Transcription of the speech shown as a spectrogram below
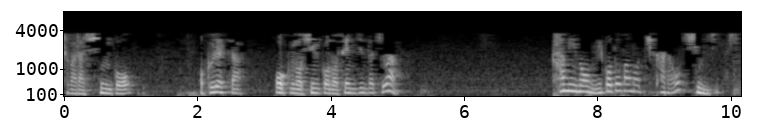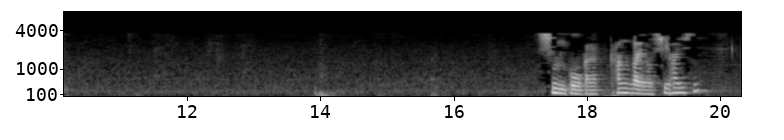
素晴らしい信仰、遅れた多くの信仰の先人たちは、神の御言葉の力を信じました。信仰が考えを支配し、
